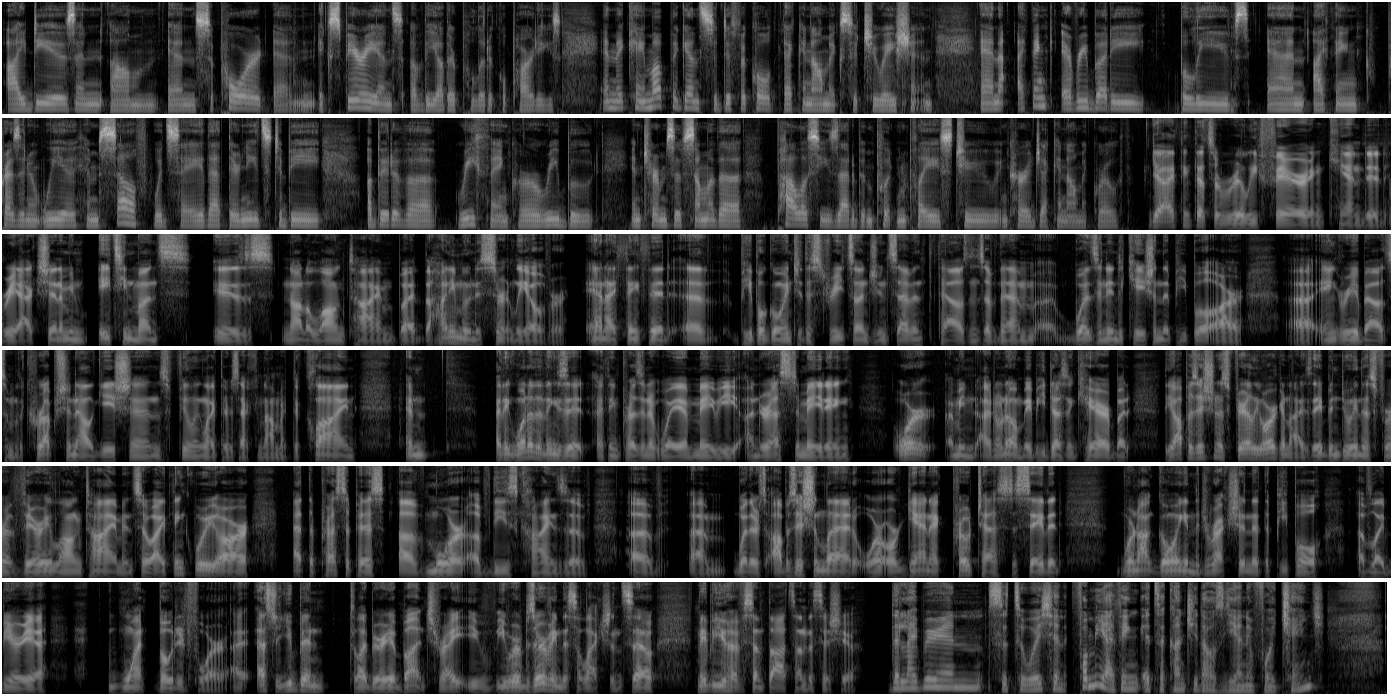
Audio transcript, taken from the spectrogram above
ideas and um, and support and experience of the other political parties, and they came up against a difficult economic situation. And I think everybody believes, and I think President Weah himself would say that there needs to be a bit of a rethink or a reboot in terms of some of the policies that have been put in place to encourage economic growth. Yeah, I think that's a really fair and candid reaction. I mean, 18 months is not a long time, but the honeymoon is certainly over. And I think that uh, people going to the streets on June 7th, thousands of them, uh, was an indication that people are uh, angry about some of the corruption allegations, feeling like there's economic decline. And I think one of the things that I think President Weah may be underestimating or, I mean, I don't know, maybe he doesn't care, but the opposition is fairly organized. They've been doing this for a very long time. And so I think we are at the precipice of more of these kinds of, of um, whether it's opposition led or organic protests to say that we're not going in the direction that the people of Liberia want voted for. Uh, Esther, you've been to Liberia a bunch, right? You you were observing this election, so maybe you have some thoughts on this issue. The Liberian situation, for me, I think it's a country that was yearning for a change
